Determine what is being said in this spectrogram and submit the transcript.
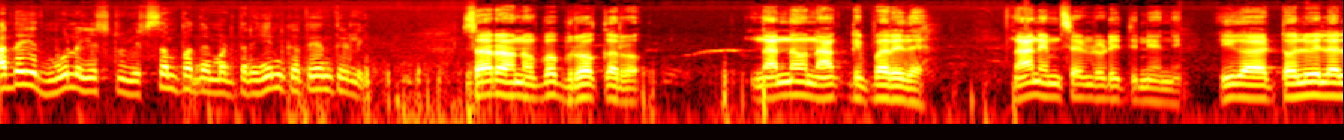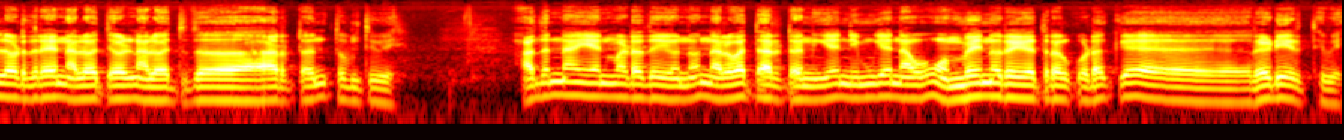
ಆದಾಯದ ಮೂಲ ಎಷ್ಟು ಎಷ್ಟು ಸಂಪಾದನೆ ಮಾಡ್ತಾನೆ ಏನು ಕತೆ ಅಂತೇಳಿ? ಸರ್ ಅವನೊಬ್ಬ ಬ್ರೋಕರು. ನನ್ನ ನಾಲ್ಕು ಟಿಪ್ಪರ್ ಇದೆ. ನಾನು ಎಂ ಸೆಂಡ್ ಹೊಡಿತೀನಿ ಅನ್ನಿ. ಈಗ ಟ್ವೆಲ್ ವೀಲಲ್ಲಿ ಹೊಡೆದ್ರೆ ನಲವತ್ತೇಳು ನಲ್ವತ್ತು ಆರು ಟನ್ ತುಂಬ್ತೀವಿ. ಅದನ್ನು ಏನು ಮಾಡೋದು ಇವನು? ನಲ್ವತ್ತಾರು ಟನ್ಗೆ ನಿಮಗೆ ನಾವು ಒಂಬೈನೂರ ಐವತ್ತರಲ್ಲಿ ಕೊಡೋಕ್ಕೆ ರೆಡಿ ಇರ್ತೀವಿ.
